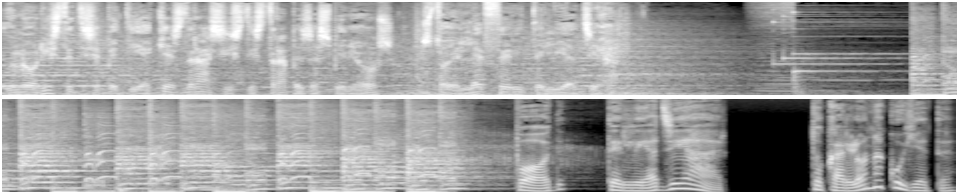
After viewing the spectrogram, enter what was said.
Γνωρίστε τις επαιτειακές δράσεις της Τράπεζας Πυραιός στο ελεύθερη.gr Pod.gr. Το καλό να ακούγεται.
